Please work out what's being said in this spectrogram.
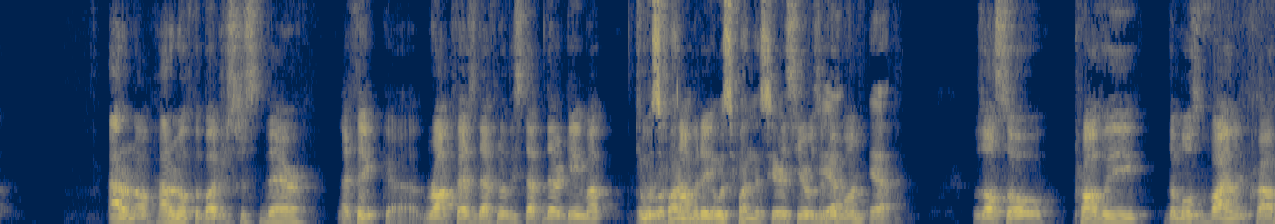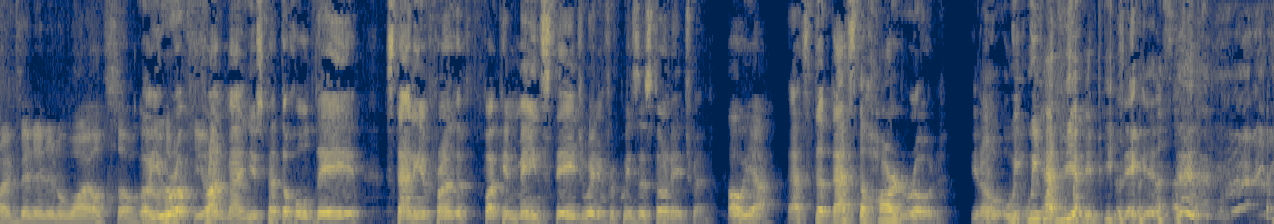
I don't know. I don't know if the budget's just there. I think uh, Rockfest definitely stepped their game up to it was fun. It was fun this year. This year was a yeah. good one? Yeah. It was also probably the most violent crowd I've been in in a while. So Oh, you were up front, man. You spent the whole day standing in front of the fucking main stage waiting for Queens of the Stone Age, man. Oh yeah, That's the that's the hard road. You know, we, we had VIP tickets.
